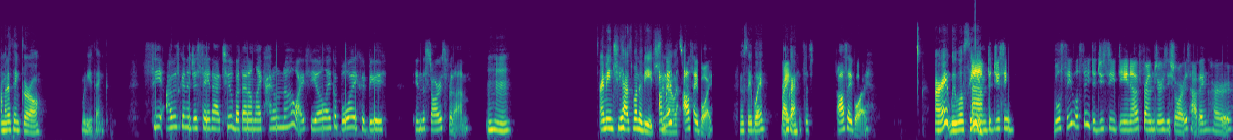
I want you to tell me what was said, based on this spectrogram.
I'm gonna think girl. What do you think? See, I was gonna just say that too, but then I'm like, I don't know. I feel like a boy could be in the stars for them. Mm-hmm. I mean, she has one of each. So I'm gonna, I'll say boy. you'll say boy. Right. Okay. It's just, I'll say boy. All right, we will see. Um, did you see? We'll see. We'll see. Did you see Deena from Jersey Shore is having her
